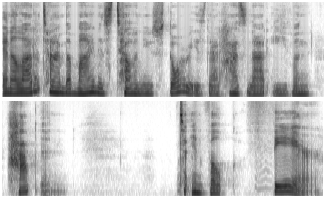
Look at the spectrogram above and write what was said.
And a lot of time the mind is telling you stories that has not even happened to invoke fear.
